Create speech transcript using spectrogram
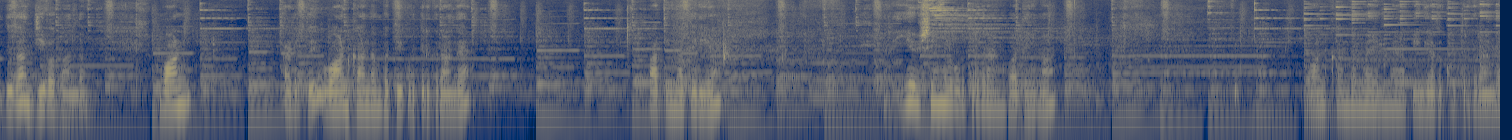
இதுதான் ஜீவகாந்தம். வான் அடுத்து வான்காந்தம் பற்றி கொடுத்துருக்குறாங்க. பார்த்தீங்கன்னா தெரியும். நிறைய விஷயங்கள் கொடுத்துருக்குறாங்க பார்த்தீங்கன்னா வான்காந்தமாக என்ன அப்படிங்கிறத கொடுத்துருக்குறாங்க.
